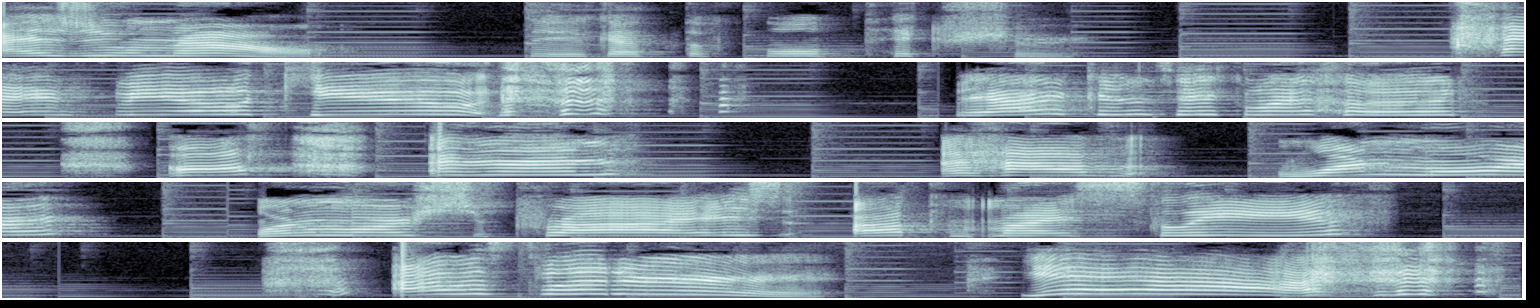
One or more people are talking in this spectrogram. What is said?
I zoom out. So you get the full picture. I feel cute! one more surprise up my sleeve. I a sweater. Yeah.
